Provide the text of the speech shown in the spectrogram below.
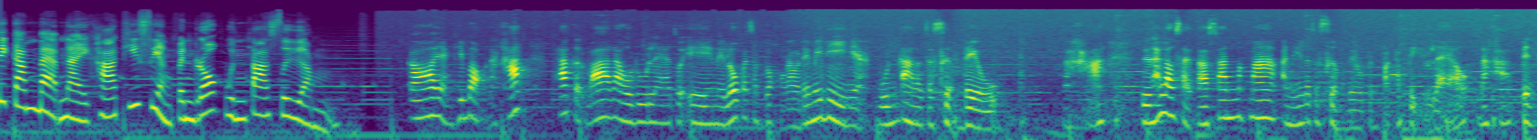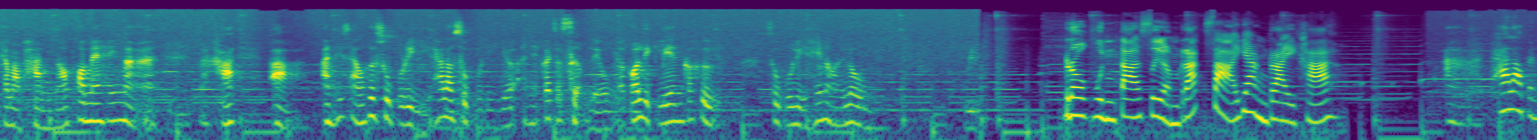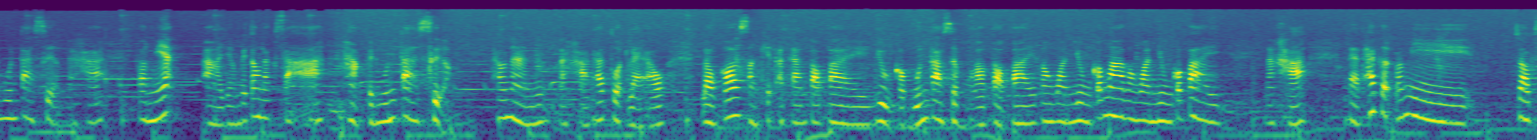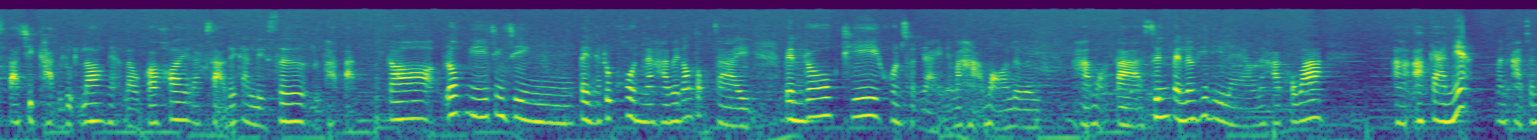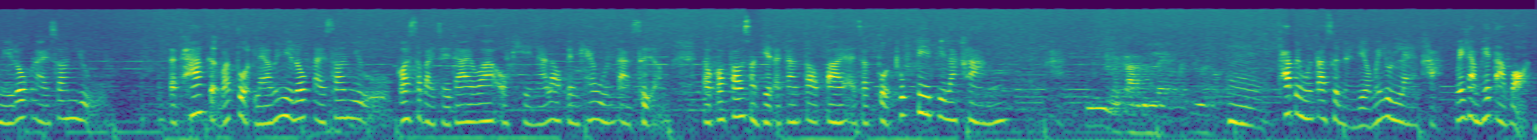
ติกรรมแบบไหนคะที่เสี่ยงเป็นโรควุ้นตาเสื่อม ก็อย่างที่บอกนะคะ ถ้าเกิดว่าเราดูแลตัวเองในโรคประจำตัวของเราได้ไม่ดีเนี่ยวุ้นตาเราจะเสื่อมเร็วนะคะ หรือถ้าเราสายตาสั้นมากๆ อันนี้เราจะเสื่อมเร็วเป็นปกติอยู่แล้วนะคะ เป็นกรรมพันธุ์เนาะพ่อแม่ให้มานะคะอ่าอันที่สามก็คือสูบบุหรี่ ถ้าเราสูบบุหรี่เยอะอันนี้ก็จะเสื่อมเร็ว แล้วก็หลีกเลี่ยงก็คือสูบบุหรี่ให้น้อยลง โรควุ้นตาเสื่อมรักษาอย่างไรคะอ่าถ้าเราเป็นวุ้นตาเสื่อมนะคะ ตอนนี้ยังไม่ต้องรักษาหากเป็นวุ้นตาเสื่อมเท่านั้นนะคะ ถ้าตรวจแล้วเราก็สังเกตอาการต่อไปอยู่กับวุ้นตาเสื่อมของเราต่อไป บางวันยุงก็มาบางวันยุงก็ไปนะคะ แต่ถ้าเกิดว่ามีจอบตาฉีกขาดหรือหลุดลอกเนี่ยเราก็ค่อยรักษาด้วยการเลเซอร์ หรือผ่าตัด ก็โรคนี้จริงๆเป็นกันทุกคนนะคะ ไม่ต้องตกใจเป็นโรคที่คนส่วนใหญ่เนี่ยมาหาหมอเลยมาหาหมอตา ซึ่งเป็นเรื่องที่ดีแล้วนะคะ เพราะว่า อาอาการเนี้ยมันอาจจะมีโรคร้ายซ่อนอยู่ แต่ถ้าเกิดว่าตรวจแล้วไม่มีโรคร้ายซ่อนอยู่ ก็สบายใจได้ว่าโอเคนะเราเป็นแค่วุ้นตาเสื่อมเราก็เฝ้าสังเกตอาการต่อไป อาจจะตรวจทุกปีปีละครั้งค่ะไม่มีอาการรุนแรงแล้วใช่ไหมครับอืมถ้าเป็นวุ้นตาเสื่อมอย่างเดียวไม่รุนแรงค่ะ ไม่ทำให้ตาบอด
